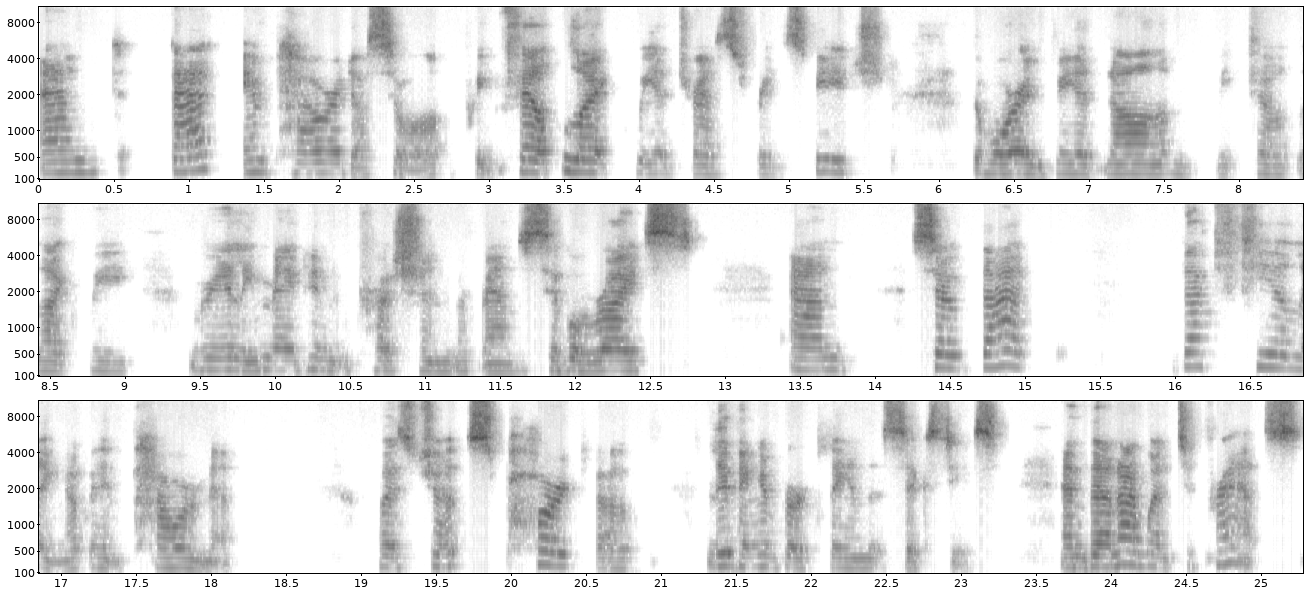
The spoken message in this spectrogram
And that empowered us all. We felt like we addressed free speech, the war in Vietnam. We felt like we really made an impression around civil rights. And so that, that feeling of empowerment was just part of living in Berkeley in the 60s. And then I went to France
